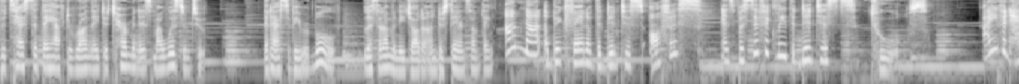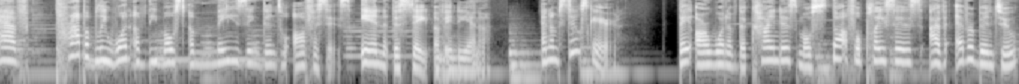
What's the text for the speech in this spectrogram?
the tests that they have to run, they determine it's my wisdom tooth that has to be removed. Listen, I'm gonna need y'all to understand something. I'm not a big fan of the dentist's office and specifically the dentist's tools. I even have probably one of the most amazing dental offices in the state of Indiana. And I'm still scared. They are one of the kindest, most thoughtful places I've ever been to,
